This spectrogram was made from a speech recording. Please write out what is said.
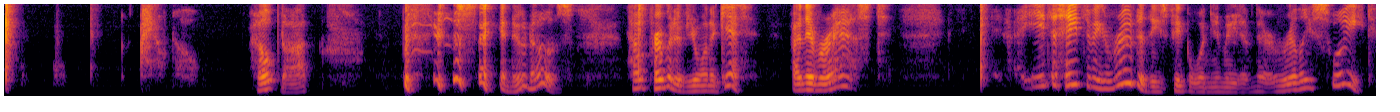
I don't know. I hope not. Just saying, who knows how primitive you want to get. I never asked. You just hate to be rude to these people when you meet them. They're really sweet.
